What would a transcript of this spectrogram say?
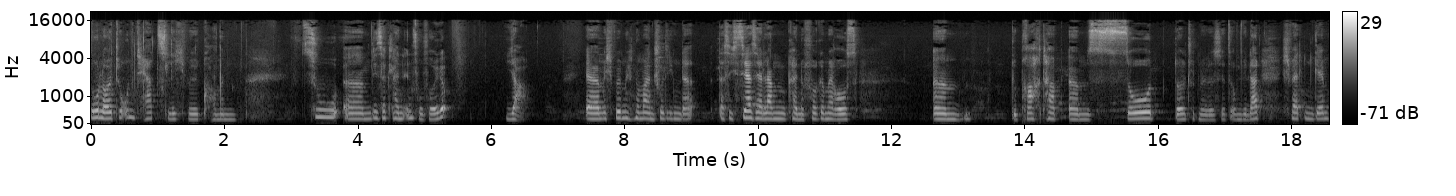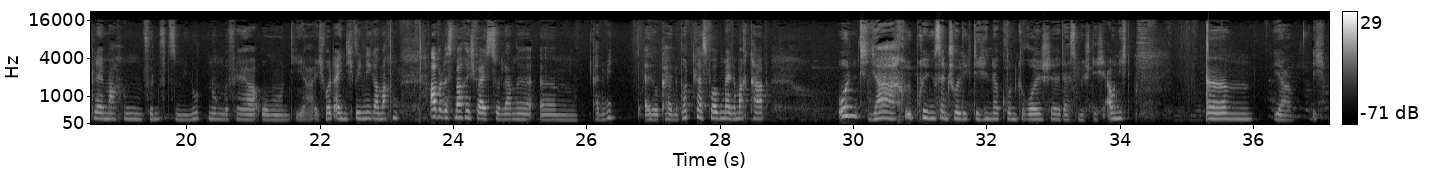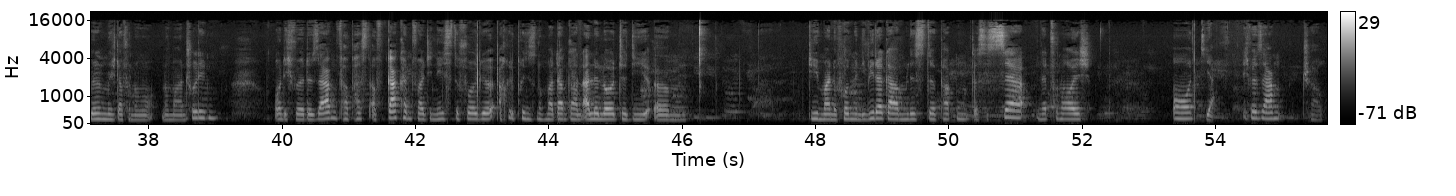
So Leute und herzlich willkommen zu ähm, dieser kleinen Infofolge. Ja, ähm, ich will mich nochmal entschuldigen, da, dass ich sehr, sehr lange keine Folge mehr raus ähm, habe. Ähm, so doll tut mir das jetzt irgendwie leid. Ich werde ein Gameplay machen, 15 Minuten ungefähr. Und ja, ich wollte eigentlich weniger machen. Aber das mache ich, weil ich so lange ähm, keine, also keine Podcast-Folgen mehr gemacht habe. Und ja, übrigens entschuldigt die Hintergrundgeräusche, das möchte ich auch nicht. Ähm, ja, ich will mich dafür nochmal noch entschuldigen. Und ich würde sagen, verpasst auf gar keinen Fall die nächste Folge. Ach, übrigens nochmal danke an alle Leute, die, ähm, die meine Folgen in die Wiedergabenliste packen. Das ist sehr nett von euch. Und ja, ich würde sagen, ciao.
